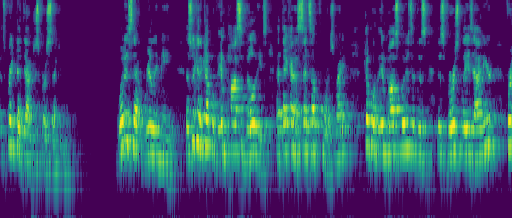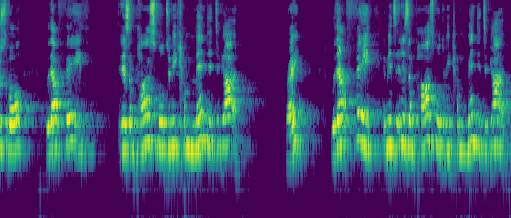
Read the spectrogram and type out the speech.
Let's break that down just for a second here. What does that really mean? Let's look at a couple of impossibilities that that kind of sets up for us, right? A couple of impossibilities that this, this verse lays out here. First of all, without faith, it is impossible to be commended to God, right? Without faith, it means it is impossible to be commended to God.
